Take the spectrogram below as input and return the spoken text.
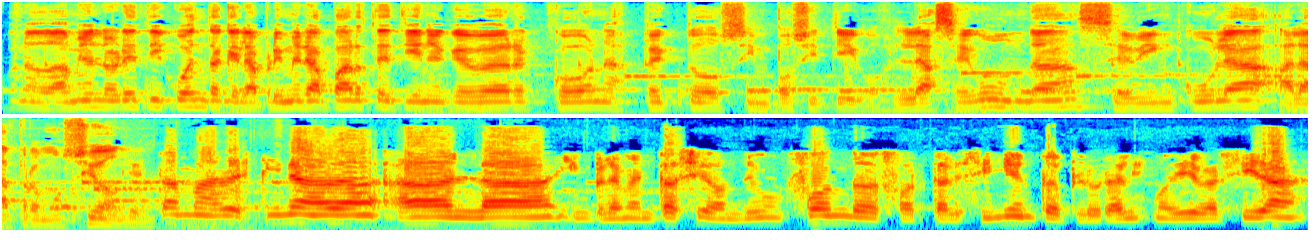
Bueno, Damián Loretti cuenta que la primera parte tiene que ver con aspectos impositivos. La segunda se vincula a la promoción. Está más destinada a la implementación de un fondo de fortalecimiento de pluralismo y diversidad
